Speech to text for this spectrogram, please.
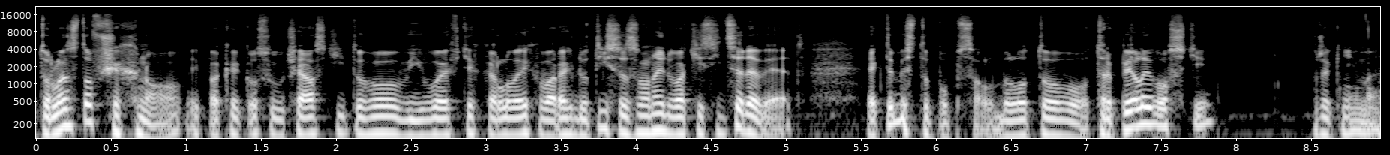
tohle to všechno je pak jako součástí toho vývoje v těch Karlových Varech do té sezóny 2009. Jak ty bys to popsal? Bylo to o trpělivosti, řekněme?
